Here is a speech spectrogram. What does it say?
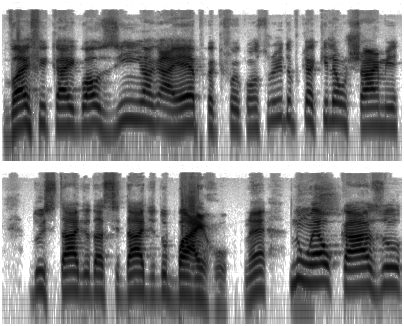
vai ficar igualzinho à época que foi construído, porque aquilo é um charme do estádio da cidade, do bairro, né? Não é o caso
